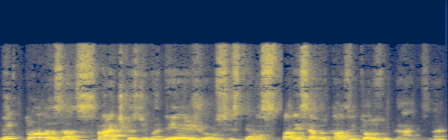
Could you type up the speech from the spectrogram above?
Nem todas as práticas de manejo ou sistemas podem ser adotados em todos os lugares, né?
